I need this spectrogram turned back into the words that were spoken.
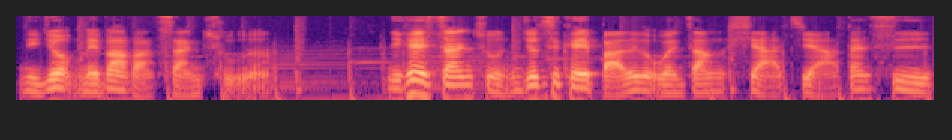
你就没办法删除了。你可以删除，你就是可以把这个文章下架，但是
